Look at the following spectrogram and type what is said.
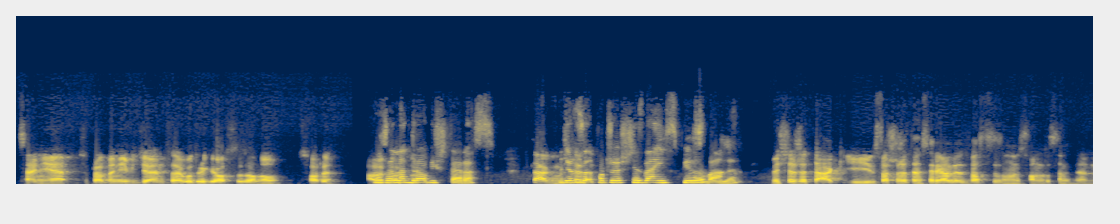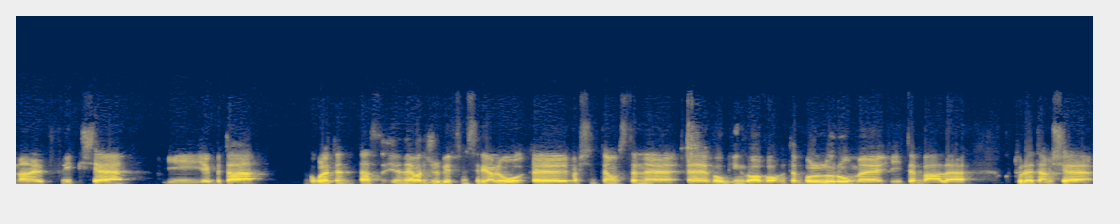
cenię. Co prawda nie widziałem całego drugiego sezonu, sorry. Ale Może nadrobisz teraz. Tak, myślę, Poczujesz się zainspirowany. Myślę, że tak. I zwłaszcza, że ten serial, dwa sezony są dostępne na Netflixie i jakby ta, w ogóle ten, ta, ja najbardziej lubię w tym serialu e, właśnie tę scenę e, voguingową, te ballroomy i te bale, które tam się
